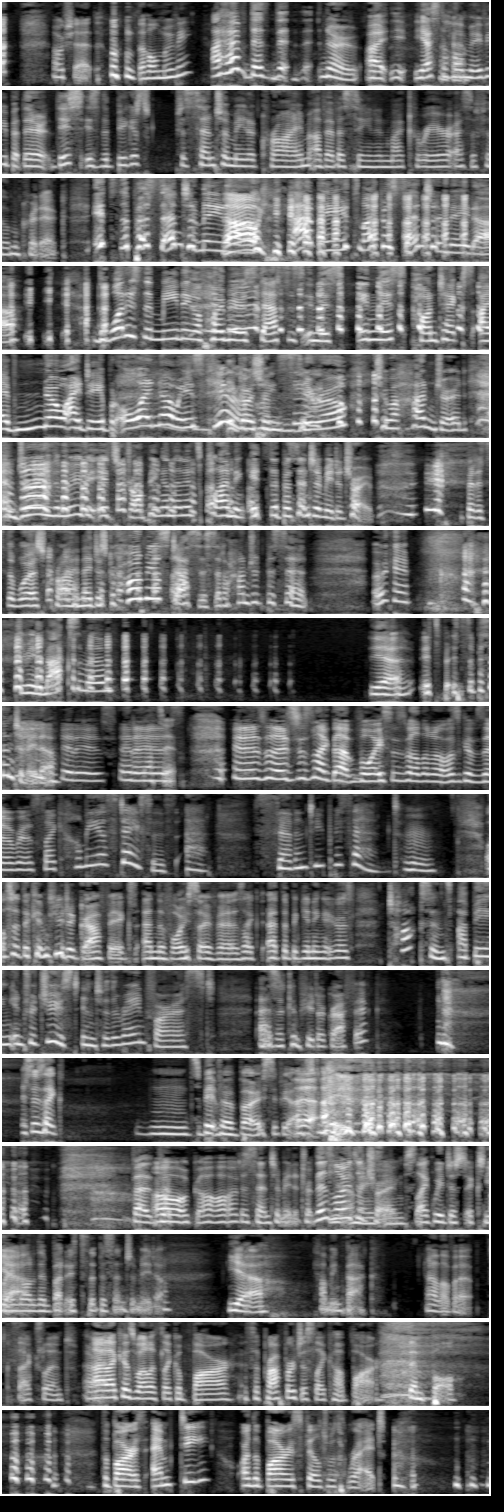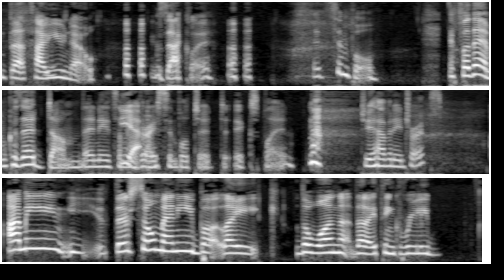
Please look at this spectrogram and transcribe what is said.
Oh shit. the whole movie? I have there's the, the, no. Uh, y- yes, the whole movie, but there. This is the biggest percentimeter crime I've ever seen in my career as a film critic. It's the percentimeter. Oh, yeah. Abby, it's my percentimeter. What is the meaning of homeostasis in this in this context? I have no idea, but all I know is zero it goes from 0.0. zero to a hundred, and during the movie it's dropping and then it's climbing. It's the percentimeter trope, but it's the worst crime. They just go homeostasis at a hundred percent. Okay, you mean maximum? Yeah, it's it's the percentimeter. It is. It is. That's it. It is. And it's just like that voice as well that always comes over. It's like homeostasis at 70%. Mm. Also, the computer graphics and the voiceovers, like at the beginning, it goes, toxins are being introduced into the rainforest as a computer graphic. it says, like, mm, it's a bit verbose if you ask asking me. but, but Oh, God. the centimeter trope. There's Yeah, loads amazing. of tropes, like we just explained Yeah. on them, but it's the percentimeter Yeah. coming back. I love it. It's excellent. All I like as well, it's like a bar. It's a proper, just like a bar. Simple. the bar is empty or the bar is filled with red. That's how you know. Exactly. it's simple. For them, because they're dumb, they need something Yeah. very simple to, to explain. Do you have any tropes? I mean, there's so many, but like the one that I think really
